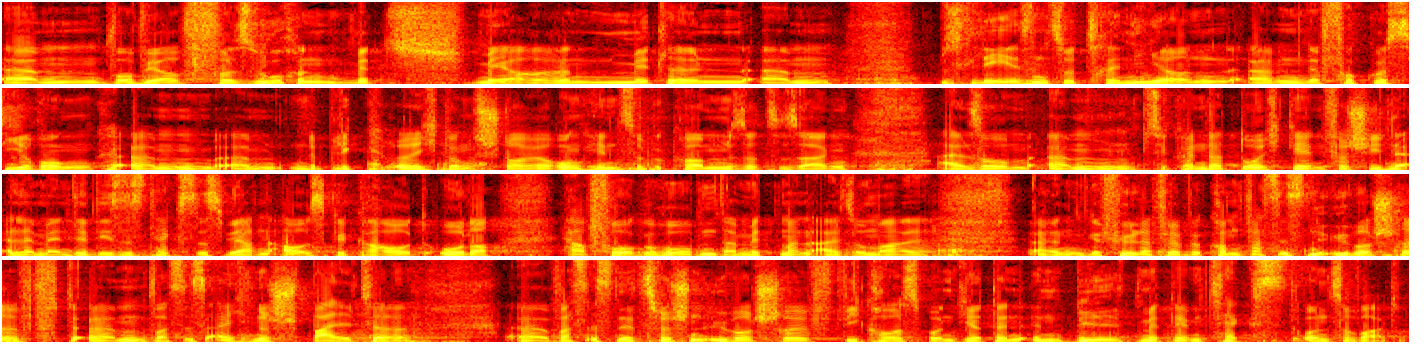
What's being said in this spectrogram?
ähm, wo wir versuchen, mit mehreren Mitteln ähm, das Lesen zu trainieren, ähm, eine Fokussierung, ähm, ähm, eine Blickrichtungssteuerung hinzubekommen, sozusagen. Also ähm, Sie können da durchgehen, verschiedene Elemente dieses Textes werden ausgegraut oder hervorgehoben, damit man also mal ein Gefühl dafür bekommt, was ist eine Überschrift, was ist eigentlich eine Spalte, äh, was ist eine Zwischenüberschrift, wie korrespondiert denn ein Bild mit dem Text und so weiter.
